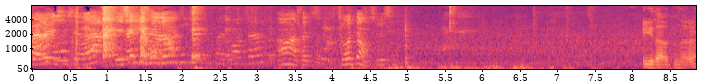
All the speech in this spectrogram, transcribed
బెల్లం వేసేసావా? బెల్లం సరిపోతుంది చూద్దాం చూసి. టీ తాగుతున్నారా?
